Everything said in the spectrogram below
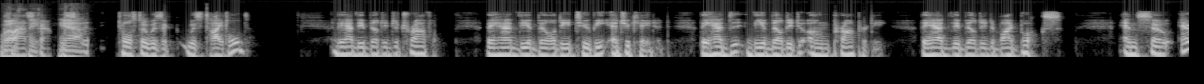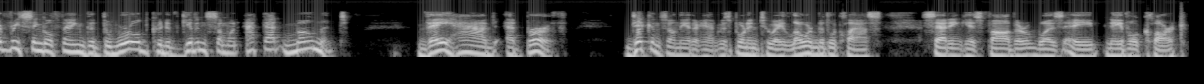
Wealthy. class families. Yeah. Tolstoy was a, was titled. They had the ability to travel. They had the ability to be educated. They had the ability to own property. They had the ability to buy books. And so every single thing that the world could have given someone at that moment, they had at birth. Dickens, on the other hand, was born into a lower middle class setting. His father was a naval clerk.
